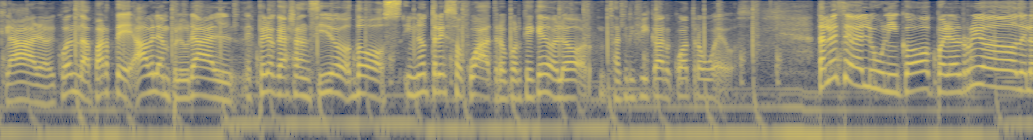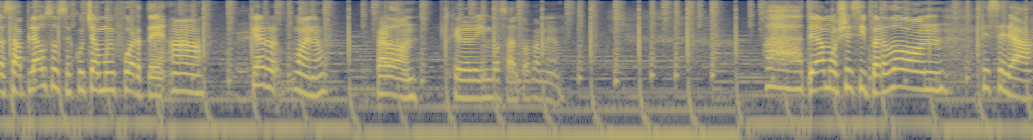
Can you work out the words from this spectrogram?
claro, y cuando aparte habla en plural, espero que hayan sido dos y no tres o cuatro, porque qué dolor sacrificar cuatro huevos. Tal vez sea el único, pero el ruido de los aplausos se escucha muy fuerte. Ah, Bueno, perdón, que lo leí en voz alta también. Ah, te amo, Jessy, perdón. ¿Qué será?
